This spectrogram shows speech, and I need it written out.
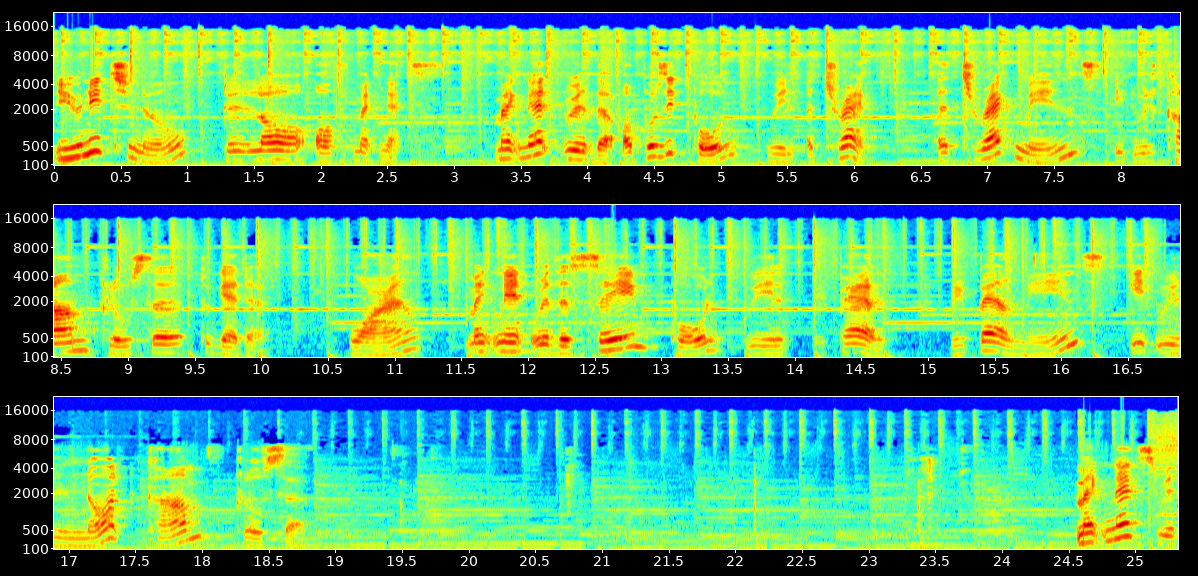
You need to know the law of magnets. Magnet with the opposite pole will attract Attract means it will come closer together, while magnet with the same pole will repel. Repel means it will not come closer. Magnets with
